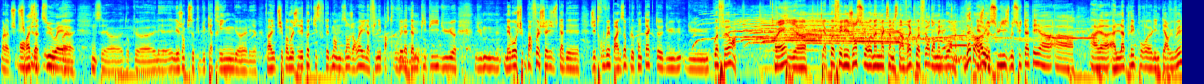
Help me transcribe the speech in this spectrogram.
voilà, je, on reste là-dessus, ouais. Hmm. C'est euh, donc les, gens qui s'occupent du catering, les, enfin, je sais pas, moi j'ai des potes qui se foutaient de moi en me disant genre ouais, il a fini par trouver la dame pipi du, du mais bon, parfois je suis allé jusqu'à des, j'ai trouvé par exemple le contact du, du coiffeur. Qui, a coiffé les gens sur Mad Max, mais c'était un vrai coiffeur dans Melbourne. D'accord. Et ah je me suis, je me suis tâté à à, à l'appeler pour euh, l'interviewer.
